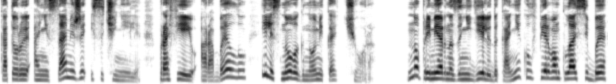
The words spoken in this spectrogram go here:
которую они сами же и сочинили, про фею Арабеллу и лесного гномика Чора. Но примерно за неделю до каникул в первом классе Б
